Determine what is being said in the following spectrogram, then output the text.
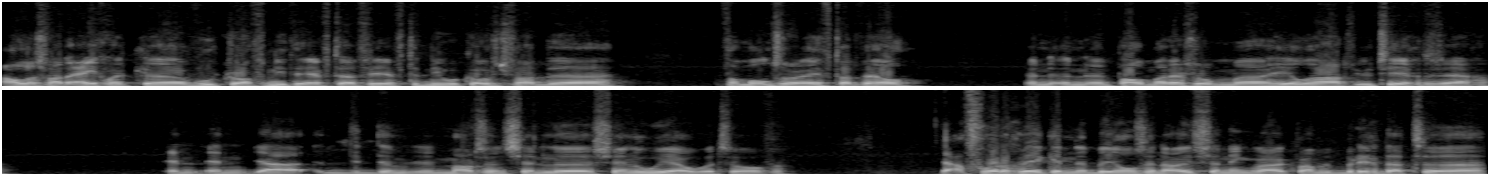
alles wat eigenlijk uh, Woodcroft niet heeft, heeft de nieuwe coach van, de, van Monzo heeft dat wel. Een, een, een palmares om uh, heel hard u tegen te zeggen. En, en ja, de, de Martin Saint-Louis hebben we het over. Ja, vorige week in, bij ons in de uitzending waar kwam het bericht dat uh,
